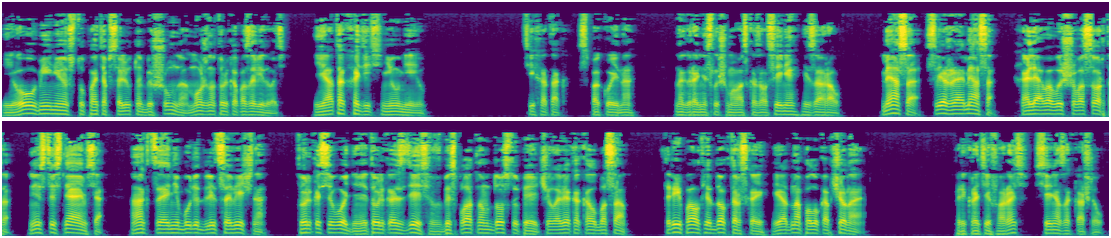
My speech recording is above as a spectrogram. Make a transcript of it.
Его умению ступать абсолютно бесшумно можно только позавидовать. Я так ходить не умею. «Тихо так, спокойно», — на грани слышимого сказал Сеня и заорал. «Мясо! Свежее мясо! Халява высшего сорта! Не стесняемся! Акция не будет длиться вечно! Только сегодня и только здесь, в бесплатном доступе, человека-колбаса! Три палки докторской и одна полукопченая!» Прекратив орать, Сеня закашлял.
